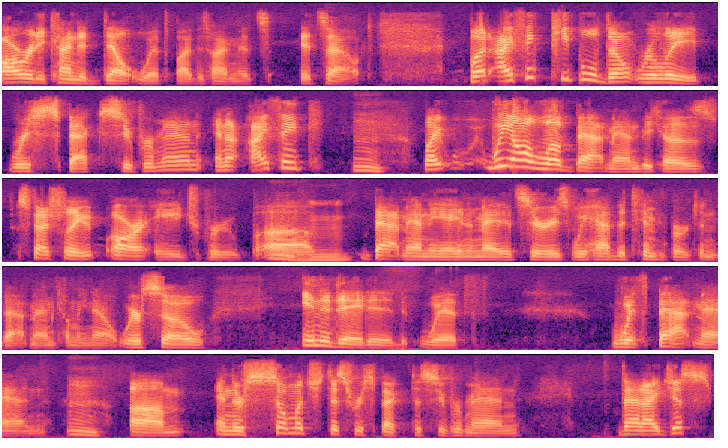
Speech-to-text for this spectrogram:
already kind of dealt with by the time it's it's out. But I think people don't really respect Superman, and I- I think Mm. Like we all love Batman because, especially our age group, uh, Mhm. Batman the animated series. We had the Tim Burton Batman coming out. We're so inundated with with Batman, Mm. um, and there's so much disrespect to Superman that I just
